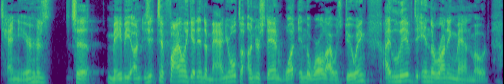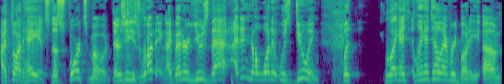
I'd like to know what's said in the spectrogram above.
ten years to maybe un- to finally get into manual to understand what in the world I was doing. I lived in the running man mode. I thought, hey, it's the sports mode. There's he's running. I better use that. I didn't know what it was doing, but like I like I tell everybody, um,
